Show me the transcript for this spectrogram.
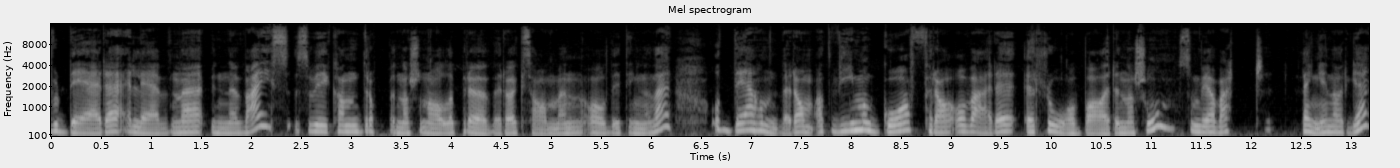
vurdere elevene underveis, så vi kan droppe nasjonale prøver og eksamen og alle de tingene der. Og det handler om at vi må gå fra å være råvarenasjon, som vi har vært lenge i Norge,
